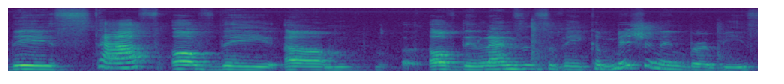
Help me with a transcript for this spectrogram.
the staff of the um, of the Lands and Survey Commission in Berbice,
